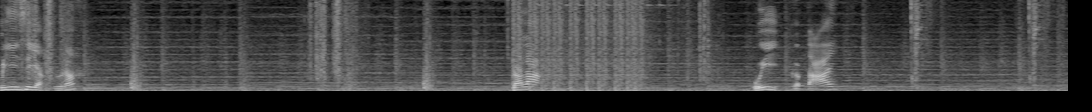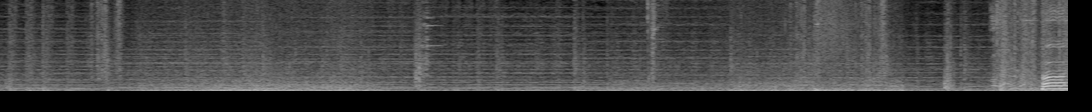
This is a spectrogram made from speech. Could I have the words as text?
มีเสียงอยู่นะ ด้านล่างอุ้ยเกือบตายเฮ้ย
